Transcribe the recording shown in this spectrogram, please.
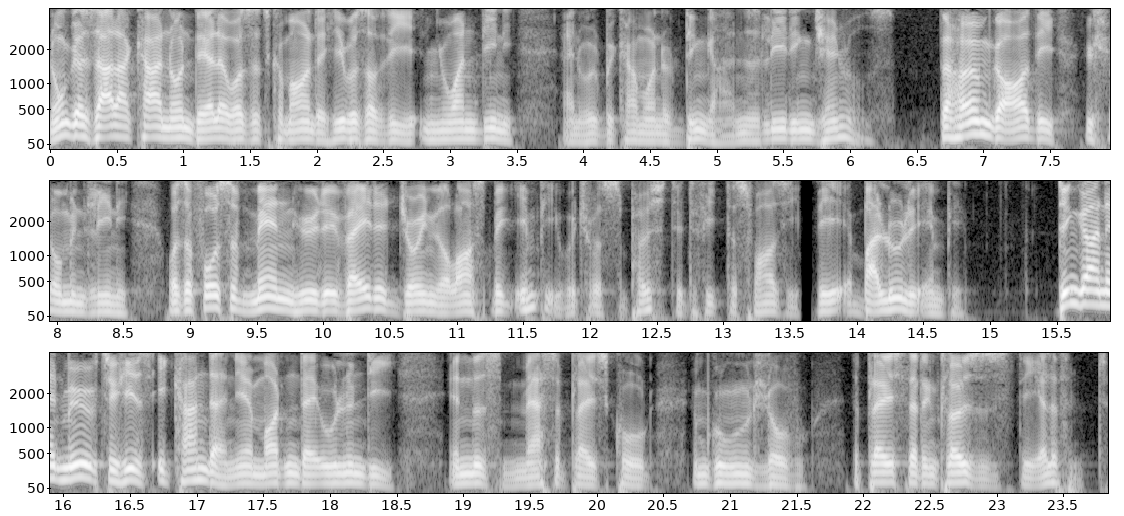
Nongazala Ka Nondela was its commander. He was of the Nwandini and would become one of Dingaan's leading generals. The Home Guard, the Uhlomendlini, was a force of men who'd evaded during the last big impi, which was supposed to defeat the Swazi, the Balule impi. Dingaan had moved to his Ikanda near modern-day Ulundi, in this massive place called Mgungundlovu, the place that encloses the elephant.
